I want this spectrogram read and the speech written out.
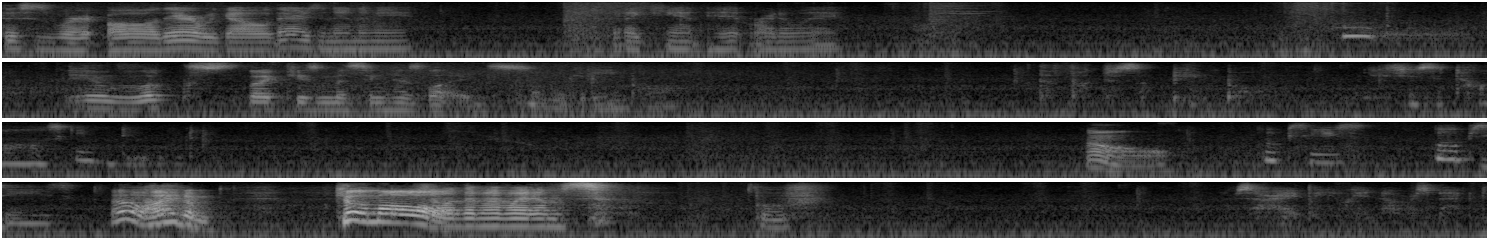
this is where. Oh, there we go. There's an enemy that I can't hit right away. He looks like he's missing his legs. It's a little beanpole. What the fuck does a beanpole? He's just a tall, skinny dude. Oh. Oopsies. Oopsies. Oh, Ah. item! Kill them all. Some of them have items. Poof. I'm sorry, but you get no respect.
